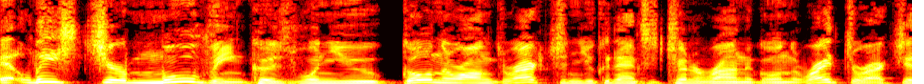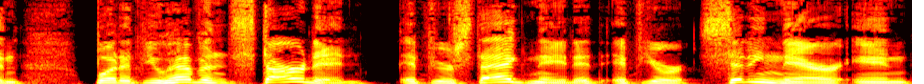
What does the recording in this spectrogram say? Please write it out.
at least you're moving because when you go in the wrong direction, you can actually turn around and go in the right direction. But if you haven't started, if you're stagnated, if you're sitting there in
